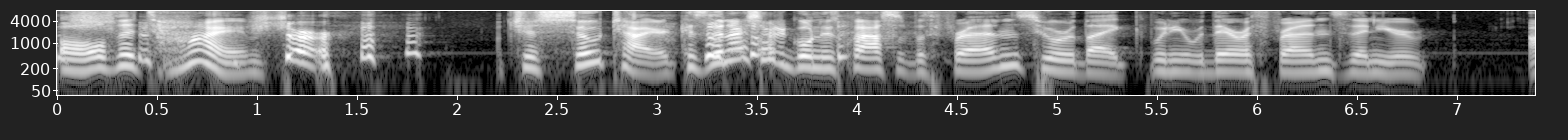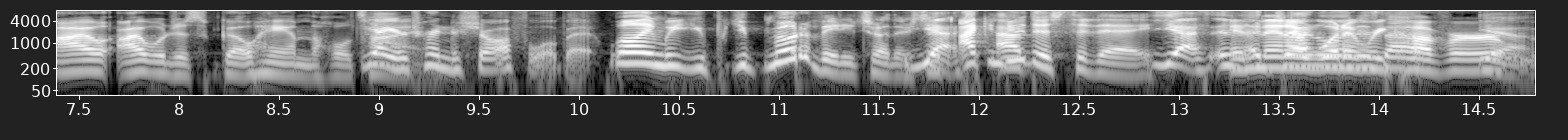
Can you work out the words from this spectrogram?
All the time. Sure. just so tired because then I started going to these classes with friends who are like when you were there with friends then you're I I will just go ham the whole time. yeah, you're trying to show off a little bit. Well, and we, you you motivate each other. So Yes, I can do this today. yes, and and, then I wouldn't recover. yeah.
